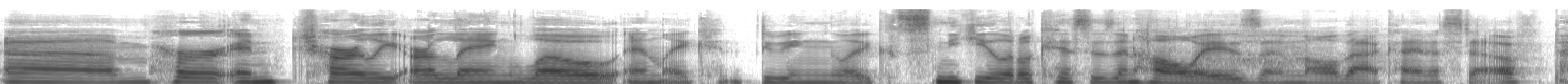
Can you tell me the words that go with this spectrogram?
Um, her and Charlie are laying low and like doing like sneaky little kisses in hallways and all that kind of stuff. Ah,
